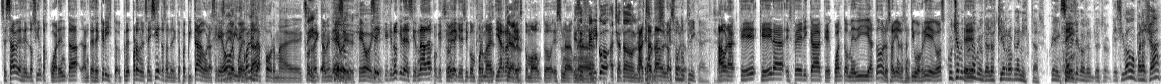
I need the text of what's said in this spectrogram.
Se sabe desde el 240 antes de Cristo, pe- perdón, el 600 antes de Cristo, fue Pitágoras el que se dio Geoide, ¿cuál cuenta. es la forma eh, Sí, correctamente? geoide. Geoide. Sí, que no quiere decir nada, porque geoide quiere decir con forma de tierra, Claro. que es como auto, es una... Es una- esférico achatado en los Achatado polos. en los Es un polos. duplica. eso. Ahora, que, que era esférica, que cuánto medía, todo lo sabían los antiguos griegos. Escúchame, tengo Eh, una pregunta. Los tierraplanistas. ¿Qué- ¿Cuál Sí. es el concepto de eso? Que si vamos para allá,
